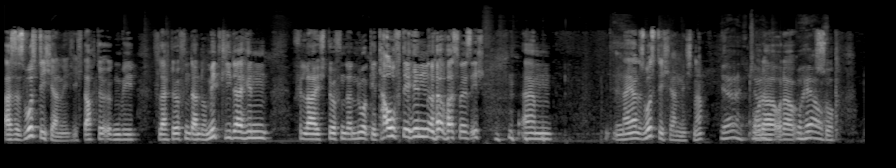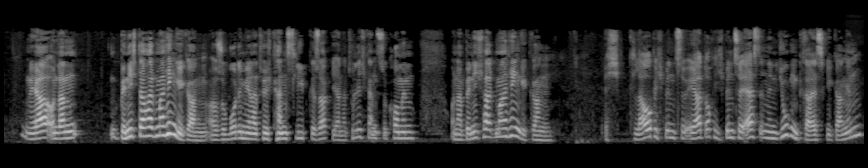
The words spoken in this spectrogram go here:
Also das wusste ich ja nicht. Ich dachte irgendwie, vielleicht dürfen da nur Mitglieder hin, vielleicht dürfen da nur Getaufte hin oder was weiß ich. ähm, naja, das wusste ich ja nicht, ne? Ja, klar. Oder, oder Woher auch? so. Ja, und dann bin ich da halt mal hingegangen. Also wurde mir natürlich ganz lieb gesagt, ja, natürlich kannst du kommen. Und dann bin ich halt mal hingegangen. Ich glaube, ich bin zuerst, doch, ich bin zuerst in den Jugendkreis gegangen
